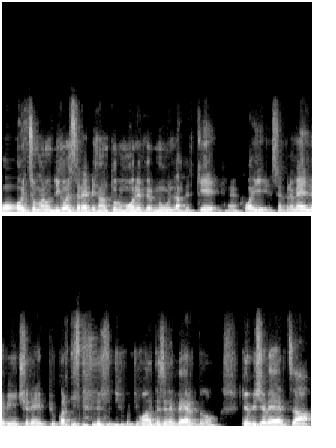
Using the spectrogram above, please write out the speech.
poi, insomma, non dico che sarebbe tanto rumore per nulla, perché eh, poi è sempre meglio vincere più partite di, di quante se ne perdono che viceversa,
